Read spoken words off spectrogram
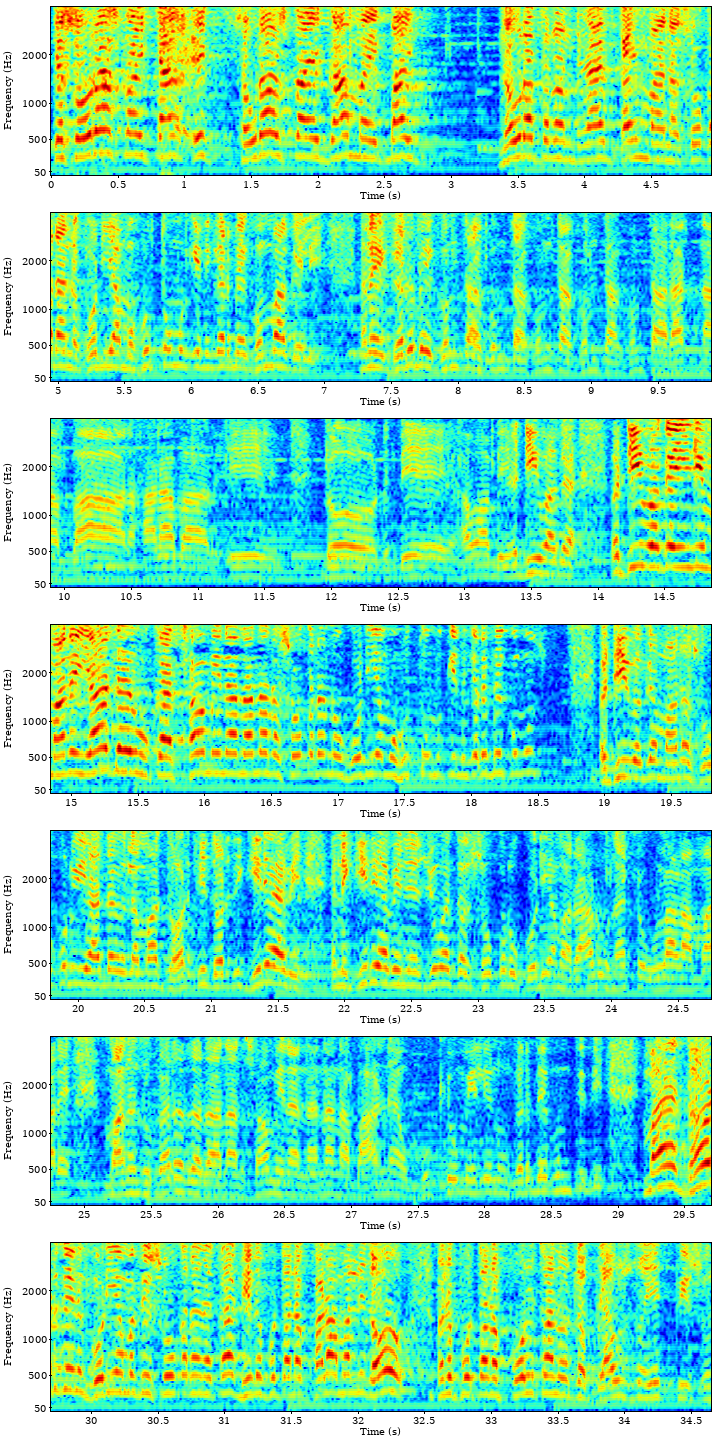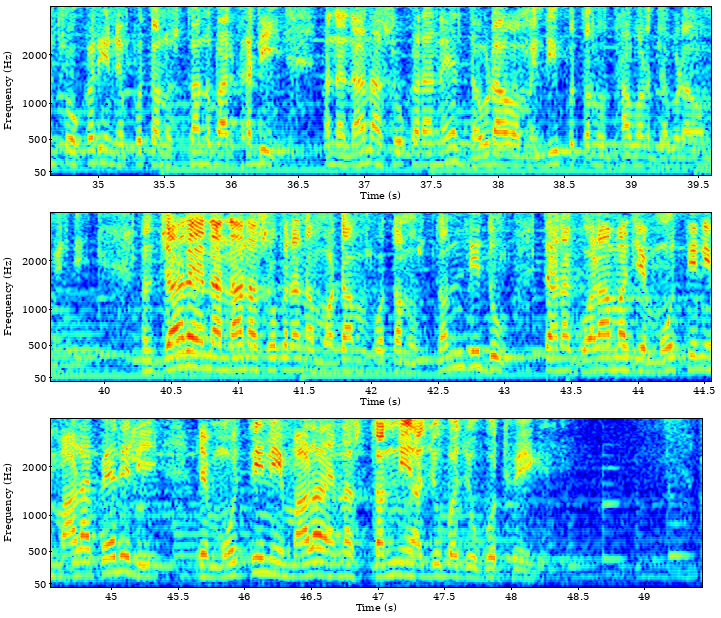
કે સૌરાષ્ટ્રના એક સૌરાષ્ટ્રના એક ગામમાં એક બાઈ નવરાત્રના ટાઈમમાં એના છોકરાને ઘોડિયામાં હુતું મૂકીને ગરબે ઘૂમવા ગયેલી. અને ગરબે ઘૂમતા ઘૂમતા ઘૂમતા ઘૂમતા ઘૂમતા રાતના બાર, સાડા બાર, એક, દોઢ, બે, હવા બે, અઢી વાગ્યા. અઢી વાગ્યા એની માને યાદ આવ્યું કે છ મહિના નાના છોકરાનું ઘોડિયામાં હુતું મૂકીને ગરબે ઘૂમું છું. અઢી વાગ્યા માનો છોકરું યાદ આવ્યું, એટલે માં દોડતી દોડતી ઘીરે આવી. અને ઘીરે આવીને જુએ તો છોકરું ઘોડિયામાં રાડું નાખે, ઉલાળા મારે. માને તો કર નાના છ મહિના નાના બાળને ભૂખ્યું મેલીનું ગરબે ઘૂમતી હતી. માએ ધડ દઈને ઘોડિયામાંથી છોકરાને કાઢીને પોતાના ખોળામાં લીધો. અને પોતાના પોલકાનો એટલે બ્લાઉઝનો એક પીસ ઊંચો કરીને પોતાનું સ્તન બહાર કાઢી અને નાના છોકરાને ધવડાવવા માંડી, પોતાનું ધાવણ ધવડાવવા માંડી. અને જ્યારે એના નાના છોકરાના મોઢામાં પોતાનું સ્તન દીધું તેના ગોળામાં જે મોતીની માળા પહેરેલી, એ મોતીની માળા એના સ્તનની આજુબાજુ ગોઠવાઈ ગયેલી.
